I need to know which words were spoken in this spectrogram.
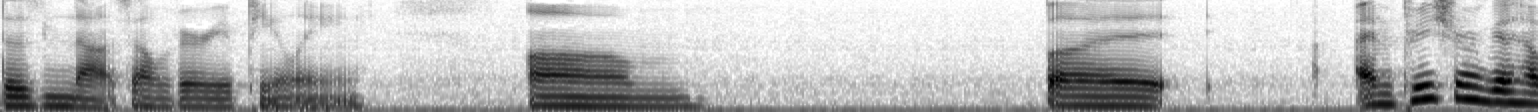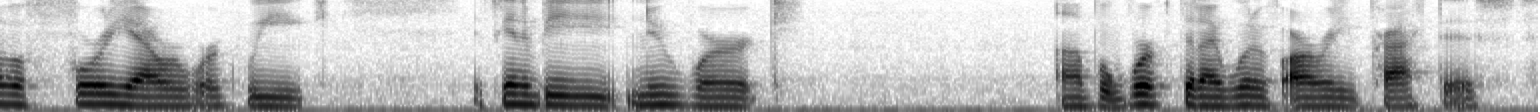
does not sound very appealing. Um, but I'm pretty sure I'm going to have a 40 hour work week. It's going to be new work, uh, but work that I would have already practiced.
